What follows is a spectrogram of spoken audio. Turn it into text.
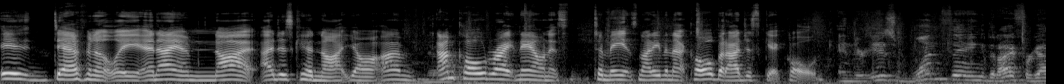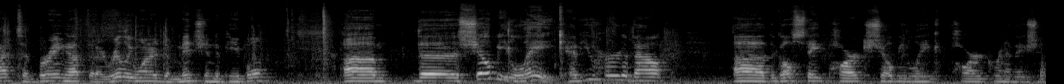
It definitely, and I am not. I just cannot, y'all. I'm I'm cold right now, and it's to me it's not even that cold, but I just get cold. And there is one thing that I forgot to bring up that I really wanted to mention to people. Um, the Shelby Lake. Have you heard about uh, the Gulf State Park Shelby Lake Park renovation?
